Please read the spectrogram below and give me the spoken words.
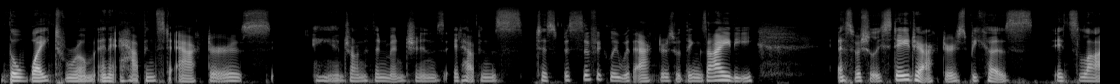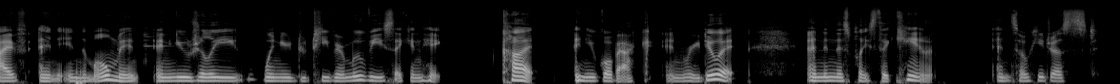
the white room and it happens to actors and Jonathan mentions it happens to specifically with actors with anxiety, especially stage actors because it's live and in the moment and usually when you do TV or movies they can hit cut and you go back and redo it. And in this place they can't. And so he just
